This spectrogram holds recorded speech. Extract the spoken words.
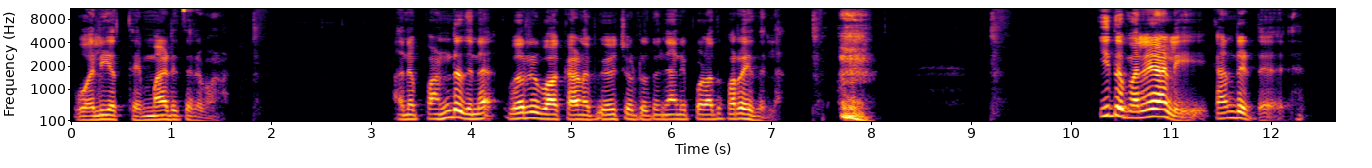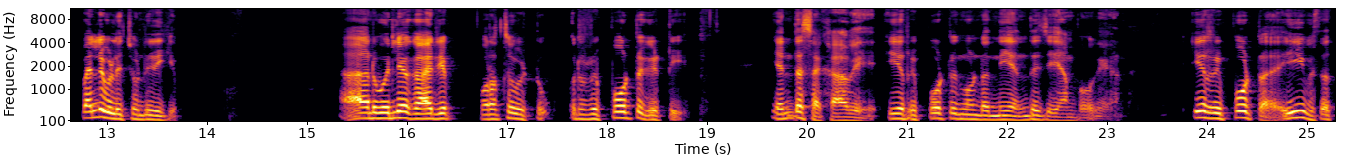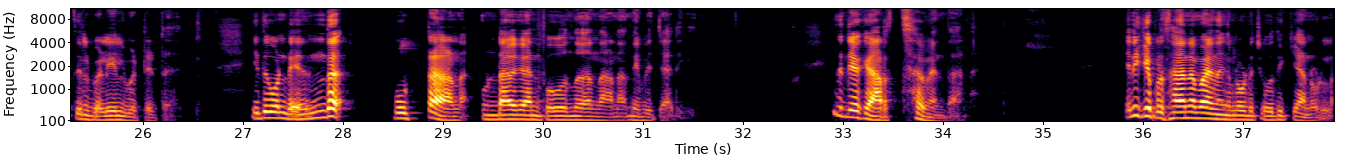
വലിയ തെമ്മാടിത്തരമാണ്. അതിന് പണ്ട് ഇതിന് വേറൊരു വാക്കാണ് ഉപയോഗിച്ചുകൊണ്ടിരുന്നത്. ഞാനിപ്പോൾ അത് പറയുന്നില്ല. ഇത് മലയാളി കണ്ടിട്ട് പല്ല് വിളിച്ചുകൊണ്ടിരിക്കും അത് വലിയ കാര്യം പുറത്തു വിട്ടു ഒരു റിപ്പോർട്ട് കിട്ടി. എന്റെ സഖാവേ ഈ റിപ്പോർട്ടും കൊണ്ട് നീ എന്ത് ചെയ്യാൻ പോവുകയാണ്? ഈ റിപ്പോർട്ട് ഈ വിധത്തിൽ വെളിയിൽ വിട്ടിട്ട് ഇതുകൊണ്ട് എന്ത് പുട്ടാണ് ഉണ്ടാകാൻ പോകുന്നതെന്നാണ് നീ വിചാരിക്കുന്നത്? ഇതിന്റെയൊക്കെ അർത്ഥം എന്താണ്? എനിക്ക് പ്രധാനമായി നിങ്ങളോട് ചോദിക്കാനുള്ള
